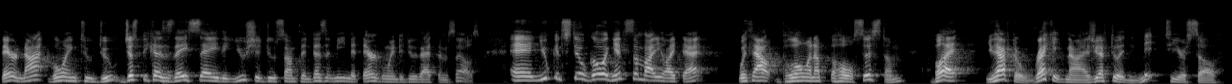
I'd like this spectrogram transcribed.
they're not going to do just because they say that you should do something doesn't mean that they're going to do that themselves. And you can still go against somebody like that without blowing up the whole system. But you have to recognize, you have to admit to yourself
